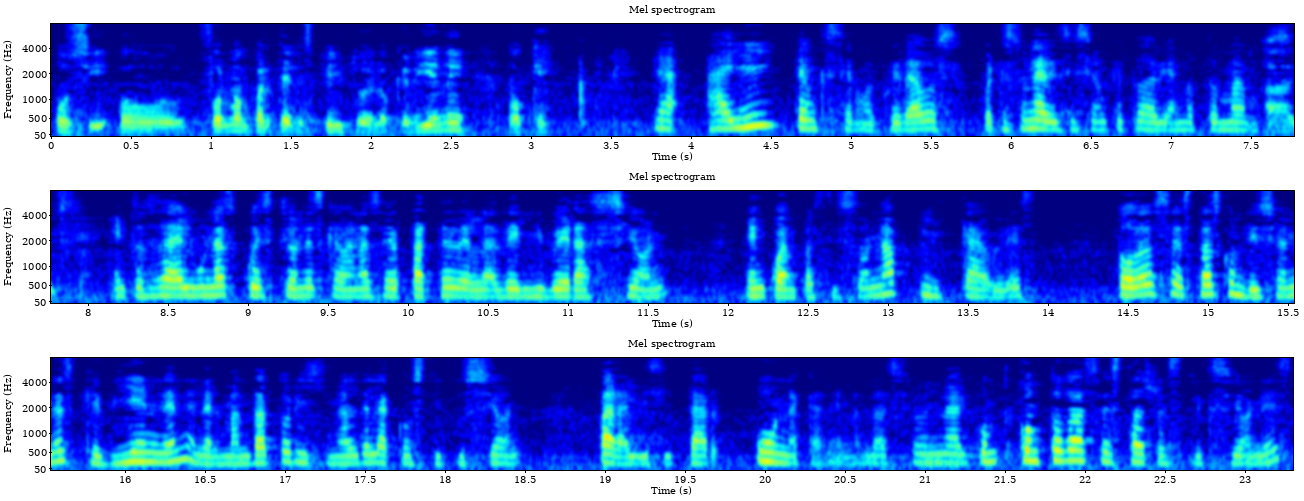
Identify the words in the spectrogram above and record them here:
o, si, o forman parte del espíritu de lo que viene o qué? ahí tengo que ser muy cuidadoso porque es una decisión que todavía no tomamos. Ahí está. Entonces hay algunas cuestiones que van a ser parte de la deliberación en cuanto a si son aplicables todas estas condiciones que vienen en el mandato original de la Constitución para licitar una cadena nacional, con, con todas estas restricciones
